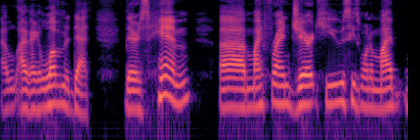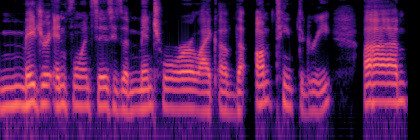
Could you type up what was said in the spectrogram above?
I, I, I love him to death. There's him. Uh, my friend Jarrett Hughes, he's one of my major influences. He's a mentor, like of the umpteenth degree, um,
